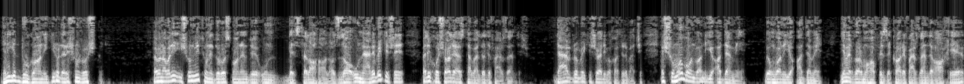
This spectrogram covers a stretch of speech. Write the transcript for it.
یعنی یه دوگانگی رو درشون رشد میده. و بنابراین ایشون می‌تونه درست مانند اون به اصطلاح حالا زاو نره بکشه ولی خوشحال از تولد فرزندش. درد رو بکشه ولی به خاطر بچه. و شما به عنوان یه آدمه به عنوان یه آدمه یه مقدار محافظ کار فرزند آخر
